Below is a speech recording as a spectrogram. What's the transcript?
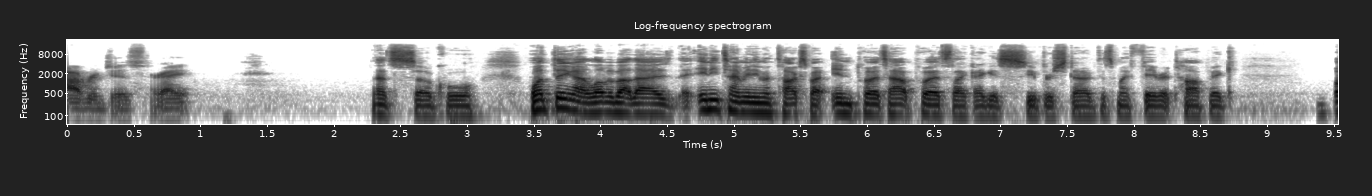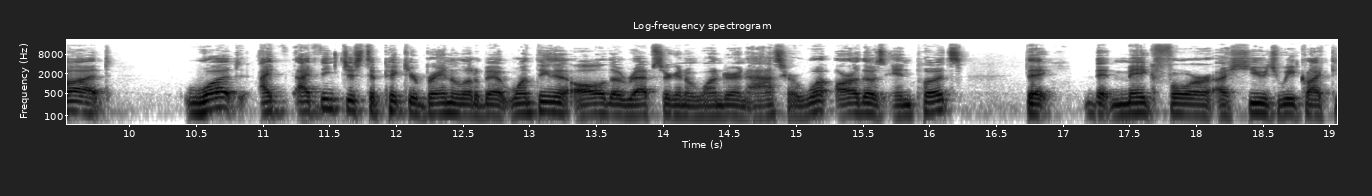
averages, right? That's so cool. One thing I love about that is anytime anyone talks about inputs, outputs, like I get super stoked. That's my favorite topic. But what I, I think just to pick your brain a little bit, one thing that all the reps are going to wonder and ask are what are those inputs that that make for a huge week like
